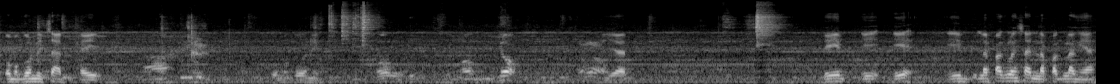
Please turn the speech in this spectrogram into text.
Ako magunit saan? Kay ah, ako magunit. Oh, oh, video. Ayan. Di, i, i, i, lapag lang saan? Lapag lang ya.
